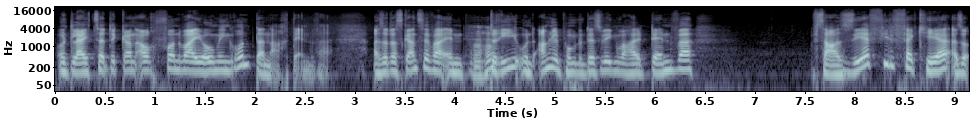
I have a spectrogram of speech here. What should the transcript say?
Und gleichzeitig dann auch von Wyoming runter nach Denver. Also das Ganze war ein Dreh- und Angelpunkt und deswegen war halt Denver sah sehr viel Verkehr. Also,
